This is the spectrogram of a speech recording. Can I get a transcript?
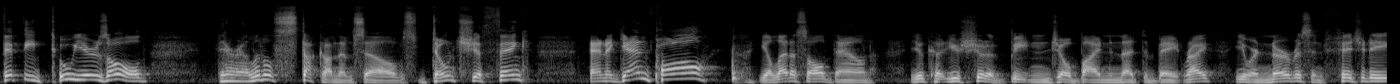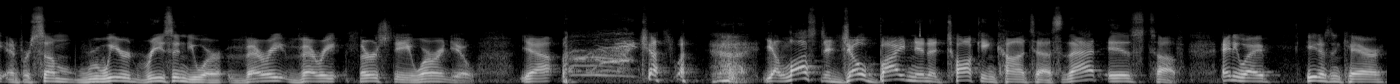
52 years old. They're a little stuck on themselves, don't you think? And again, Paul, you let us all down. You could, you should have beaten Joe Biden in that debate, right? You were nervous and fidgety, and for some weird reason, you were very, very thirsty, weren't you? Yeah. Just what you lost to Joe Biden in a talking contest. That is tough. Anyway, he doesn't care.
